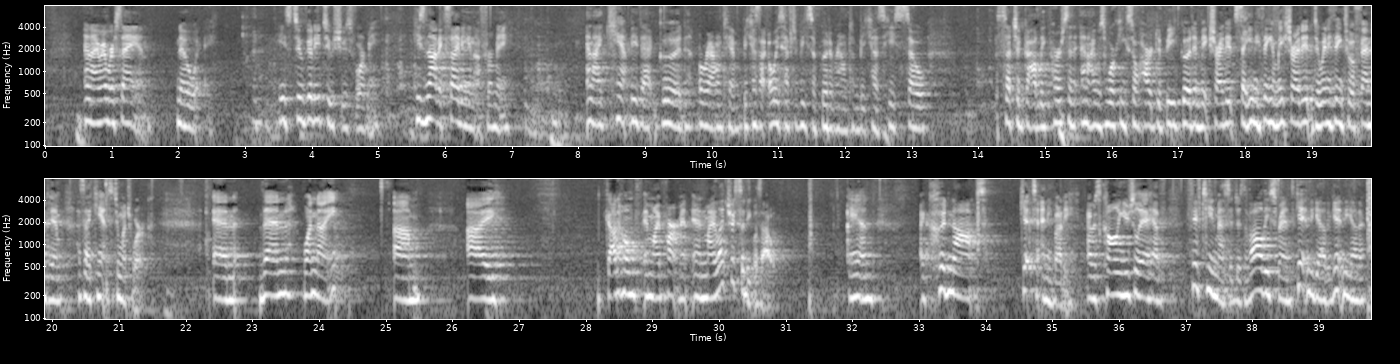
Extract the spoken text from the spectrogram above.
And I remember saying, "No way. He's too goody two shoes for me." He's not exciting enough for me. And I can't be that good around him because I always have to be so good around him because he's so such a godly person and I was working so hard to be good and make sure I didn't say anything and make sure I didn't do anything to offend him. I said, I can't, it's too much work. And then one night, um, I got home in my apartment and my electricity was out. And I could not get to anybody. I was calling, usually I have 15 messages of all these friends getting together, getting together.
